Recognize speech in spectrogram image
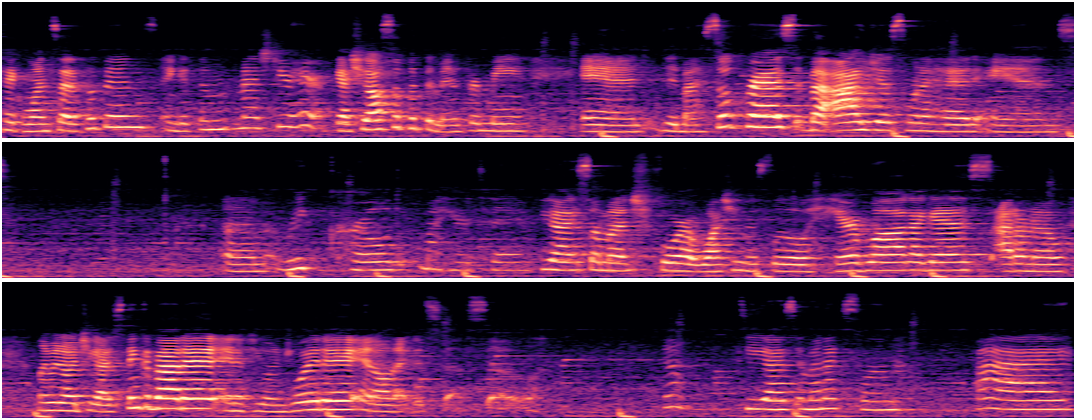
take one set of clip-ins and get them matched to your hair. Yeah, she also put them in for me and did my silk press, but I just went ahead and um, recurled my hair today. Thank you guys so much for watching this little hair vlog, I guess. I don't know. Let me know what you guys think about it and if you enjoyed it and all that good stuff. See you guys in my next one. Bye.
